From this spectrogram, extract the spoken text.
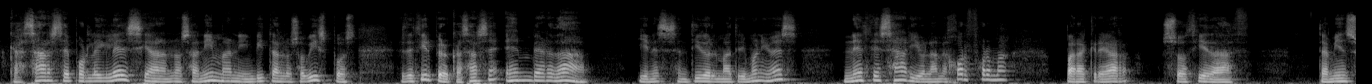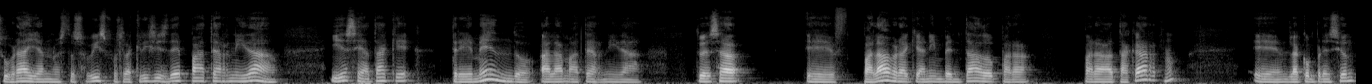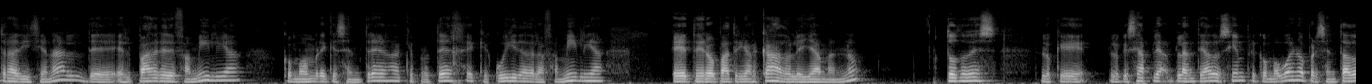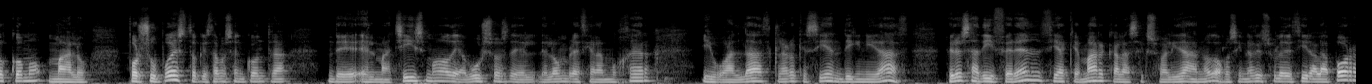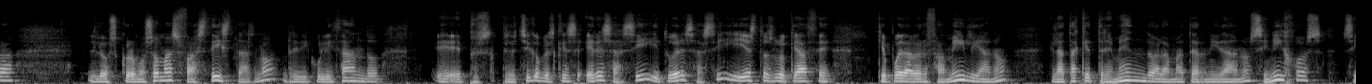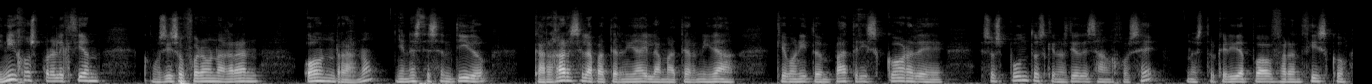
casarse por la iglesia, nos animan e invitan los obispos, es decir, pero casarse en verdad. Y en ese sentido el matrimonio es necesario, la mejor forma para crear sociedad. También subrayan nuestros obispos la crisis de paternidad y ese ataque tremendo a la maternidad. Toda esa eh, palabra que han inventado para, para atacar. Eh, la comprensión tradicional del padre de familia como hombre que se entrega, que protege, que cuida de la familia, heteropatriarcado le llaman, ¿no? Todo es lo que, lo que se ha planteado siempre como bueno, presentado como malo. Por supuesto que estamos en contra del machismo, de abusos del, hombre hacia la mujer, igualdad, claro que sí, en dignidad, pero esa diferencia que marca la sexualidad, ¿no? Don José Ignacio suele decir a la porra los cromosomas fascistas, ¿no? Ridiculizando, eh, pues, pero chico, pues que eres así y tú eres así y esto es lo que hace que pueda haber familia, ¿no? El ataque tremendo a la maternidad, ¿no? Sin hijos, sin hijos por elección, como si eso fuera una gran honra, ¿no? Y en este sentido, cargarse la paternidad y la maternidad, qué bonito en Patris Corde, esos puntos que nos dio de San José, nuestro querido Papa Francisco,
